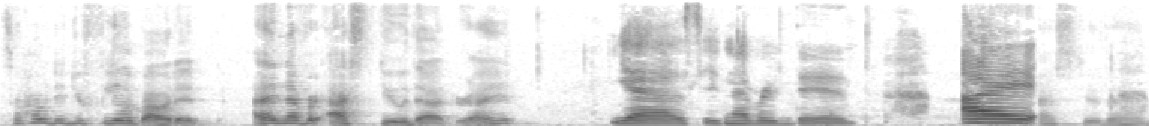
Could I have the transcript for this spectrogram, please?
So how did you feel about it? I never asked you that, right? Yes, you never did. I I asked you that.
